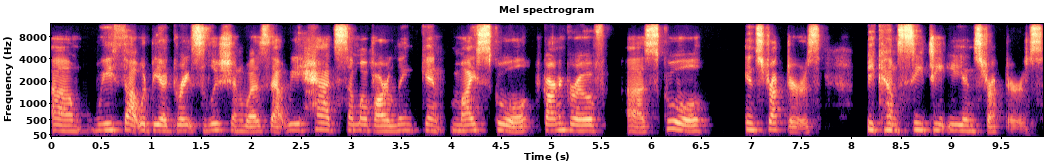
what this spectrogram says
um, we thought would be a great solution was that we had some of our Lincoln, my school, Garden Grove uh, school instructors become CTE instructors.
